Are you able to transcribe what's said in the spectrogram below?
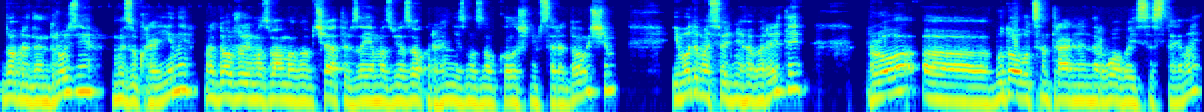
Добрий день, друзі. Ми з України. Продовжуємо з вами вивчати взаємозв'язок організму з навколишнім середовищем. І будемо сьогодні говорити про е, будову центральної нервової системи.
